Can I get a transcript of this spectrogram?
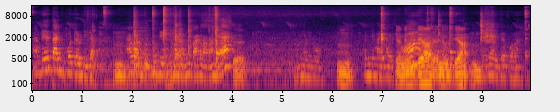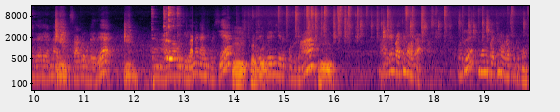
அப்படியே தாக்கி போட்டுற வேண்டியதான் கூட்டு எடுத்துக்கலாம் பார்க்கலாம் வாங்க. சரி. கொஞ்சம் எண்ணெய் ஊற்றியா எண்ணெய் ஊற்றியா ம். எண்ணெய் ஊற்ற போகிறேன் வேறு எண்ணெய் சாப்பிடக்கூடாது அளவா ஊற்றிக்கலாம் எண்ணெய் காஞ்சி போச்சு. பெருஞ்சீரை போட்டுக்கலாம். அப்படியே பச்சை மிளகா. ஒரு மூணு பச்சை மிளகா போட்டுக்குவோம்.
